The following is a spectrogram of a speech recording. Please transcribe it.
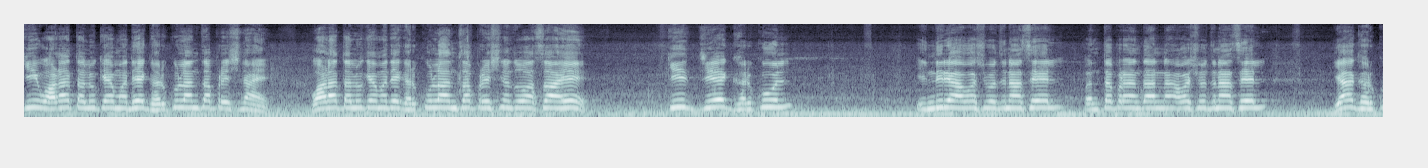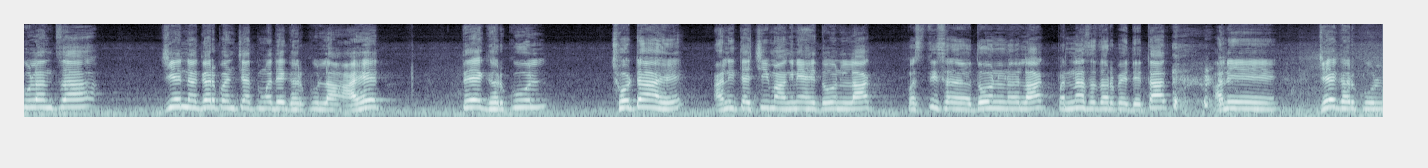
की वाडा तालुक्यामध्ये घरकुलांचा प्रश्न आहे. वाडा तालुक्यामध्ये घरकुलांचा प्रश्न जो असा आहे की जे घरकुल इंदिरा आवास योजना असेल पंतप्रधान आवास योजना असेल या घरकुलांचा जे नगरपंचायतमध्ये घरकुला आहेत ते घरकुल छोटं आहे आणि त्याची मागणी आहे दोन लाख पस्तीस दोन लाख पन्नास हजार रुपये देतात. आणि जे घरकुल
